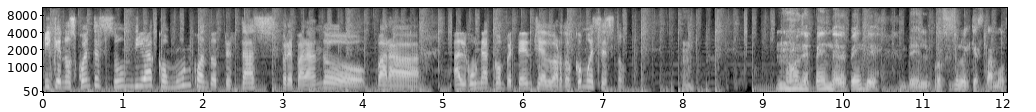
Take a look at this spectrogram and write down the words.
Y que nos cuentes un día común cuando te estás preparando para alguna competencia, Eduardo. ¿Cómo es esto? No, depende, depende del proceso en el que estamos.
